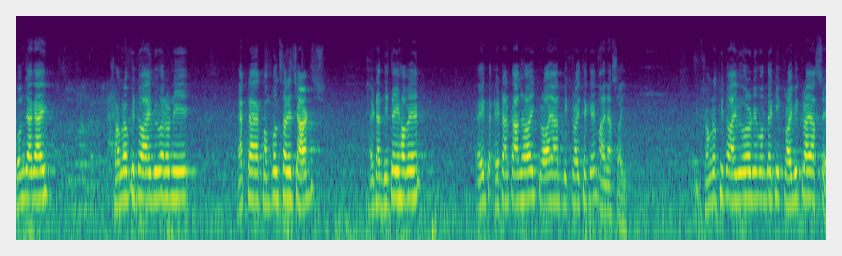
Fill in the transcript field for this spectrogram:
কোন জায়গায়? সংরক্ষিত আয় বিবরণী একটা কম্পালসারি চার্জ এটা দিতেই হবে। এই, এটার কাজ হয় ক্রয় আর বিক্রয় থেকে মাইনাস হয়। সংরক্ষিত আয় বিবরণীর মধ্যে কি ক্রয় বিক্রয় আসছে?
